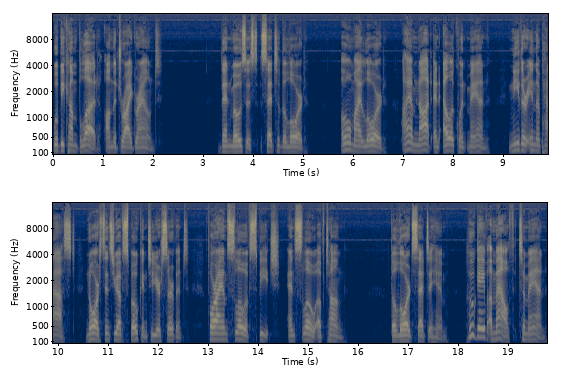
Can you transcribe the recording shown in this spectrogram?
will become blood on the dry ground. Then Moses said to the Lord, O my Lord, I am not an eloquent man, neither in the past, nor since you have spoken to your servant, for I am slow of speech and slow of tongue. The Lord said to him, Who gave a mouth to man?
